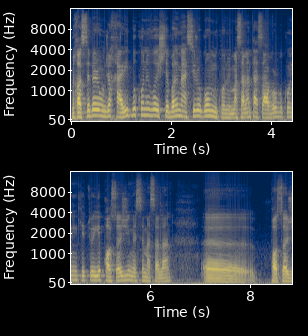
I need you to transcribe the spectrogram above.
می‌خواسته بره اونجا خرید بکنه و اشتباه مسیر رو گم می‌کنه. مثلا تصور بکنین که توی یه پاساژی مثل مثلا پاساژ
